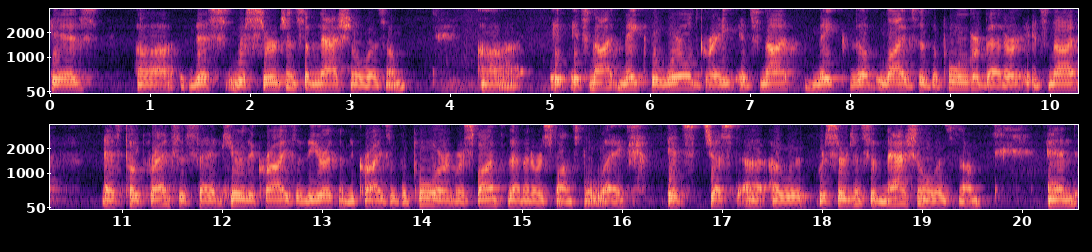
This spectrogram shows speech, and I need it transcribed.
is uh, this resurgence of nationalism. It, it's not make the world great. It's not make the lives of the poor better. It's not as Pope Francis said, hear the cries of the earth and the cries of the poor and respond to them in a responsible way. It's just a, a resurgence of nationalism. And,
